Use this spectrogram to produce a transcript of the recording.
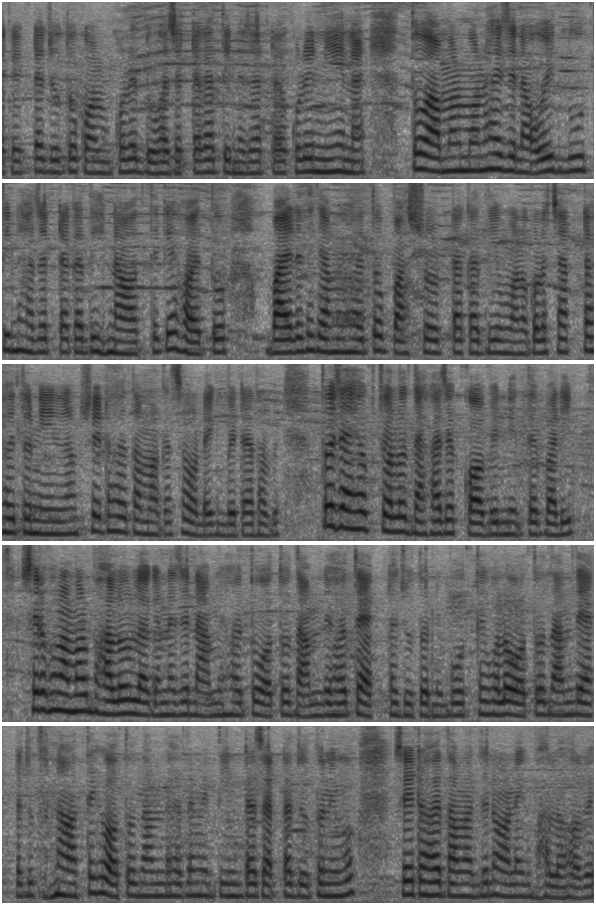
এক একটা জুতো কম করে দু হাজার টাকা, তিন হাজার টাকা করে নিয়ে নেয়। তো আমার মনে হয় যে না, ওই দু, তিন হাজার টাকা দিয়ে নেওয়ার থেকে হয়তো বাইরে থেকে আমি হয়তো পাঁচশো টাকা দিয়ে মনে করো চারটা হয়তো নিয়ে নিলাম, সেটা হয়তো আমার কাছে অনেক বেটার হবে। তো যাই হোক, চলো দেখা যাক কবে নিতে পারি। সেরকম আমার ভালোও লাগে না যে না, আমি হয়তো অত দাম দিয়ে হয়তো একটা জুতো নিবো, ওর থেকে ভালো অত দাম দিয়ে একটা জুতো নেওয়ার থেকে অত দাম দিয়ে হয়তো আমি তিনটা, চারটা জুতো নিব, সেটা হয়তো আমার জন্য অনেক ভালো হবে।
